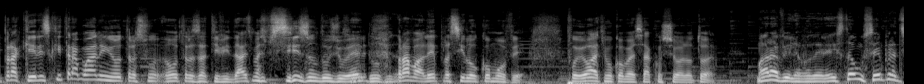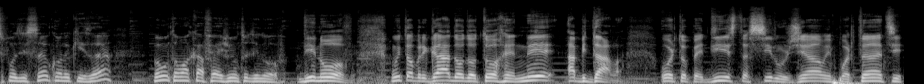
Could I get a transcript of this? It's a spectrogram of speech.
para aqueles que trabalham em outras, outras atividades, mas precisam do joelho para valer, para se locomover. Foi ótimo conversar com o senhor, doutor. Maravilha, Vanderlei. Estamos sempre à disposição quando quiser. Vamos tomar café junto de novo. De novo. Muito obrigado ao doutor René Abdala, ortopedista, cirurgião importante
